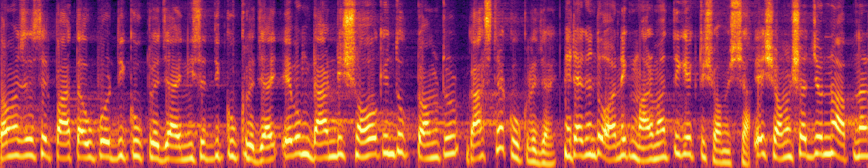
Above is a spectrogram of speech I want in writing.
টমেটো গাছের পাতা উপর দিক কুকড়ে যায়, নিচের দিক কুকড়ে যায় এবং ডান্ডি সহ কিন্তু টমেটোর গাছটা কুকড়ে যায়। এটা কিন্তু অনেক মারমান্তিক একটি সমস্যা। এই সমস্যার জন্য আপনার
